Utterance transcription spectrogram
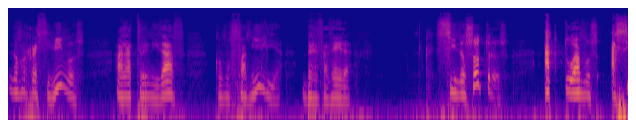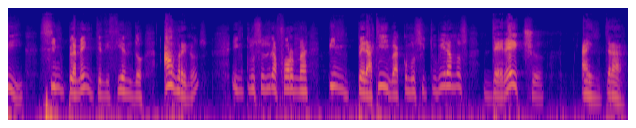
no recibimos a la Trinidad como familia verdadera. Si nosotros actuamos así, simplemente diciendo ábrenos, incluso de una forma imperativa, como si tuviéramos derecho a entrar,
